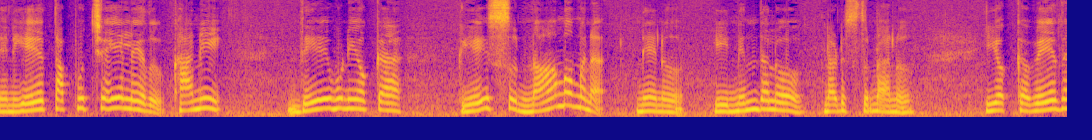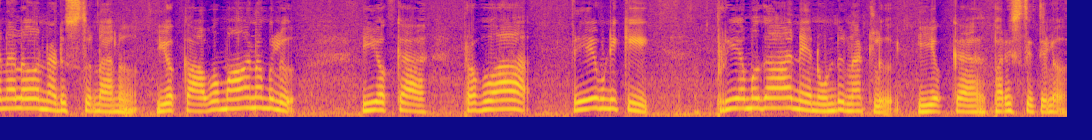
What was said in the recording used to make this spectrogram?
నేను ఏ తప్పు చేయలేదు కానీ దేవుని యొక్క యేసు నామమున నేను ఈ నిందలో నడుస్తున్నాను ఈ యొక్క వేదనలో నడుస్తున్నాను ఈ యొక్క అవమానములు ఈ యొక్క ప్రభువా దేవునికి ప్రియముగా నేను ఉండునట్లు ఈ యొక్క పరిస్థితిలో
